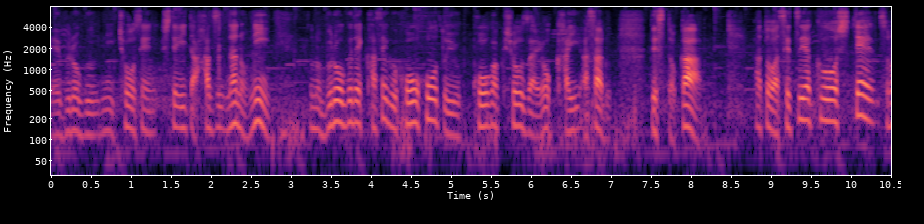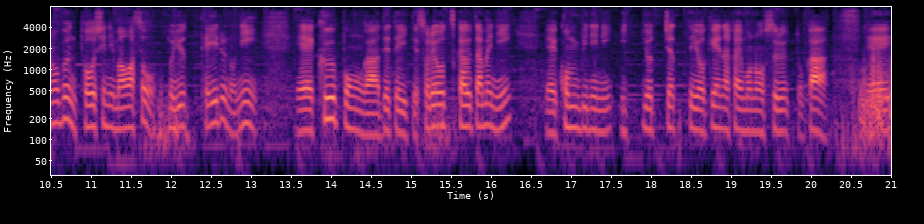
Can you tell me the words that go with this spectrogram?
えー、ブログに挑戦していたはずなのにそのブログで稼ぐ方法という高額商材を買い漁るですとかあとは節約をしてその分投資に回そうと言っているのに、え、クーポンが出ていてそれを使うために、え、コンビニに寄っちゃって余計な買い物をするとか、え、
